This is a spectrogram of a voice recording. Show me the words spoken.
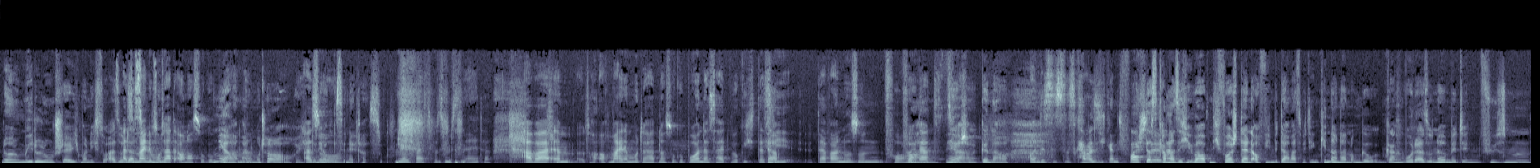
ne, Mädel, nun stell dich mal nicht so. Also, also meine Mutter so, hat auch noch so geboren. Ja, meine ne? Mutter auch. Ich also, bin ja auch ein bisschen älter als du. Ja, ich weiß, du bist ein bisschen älter. Aber ähm, auch meine Mutter hat noch so geboren, dass halt wirklich, dass ja. sie da war nur so ein Vorhang, Vorhang dazwischen. Ja, genau. Und das, ist, das kann man sich gar nicht vorstellen. Das kann man ne? sich überhaupt nicht vorstellen, auch wie mit, damals mit den Kindern dann umgegangen wurde, also ne, mit den Füßen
